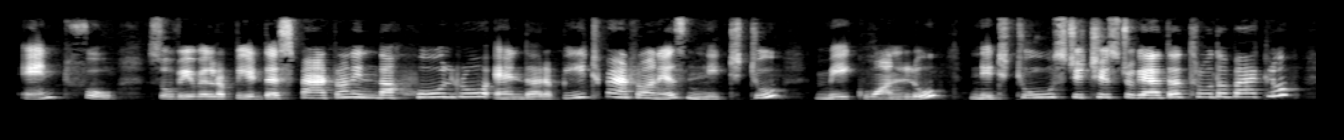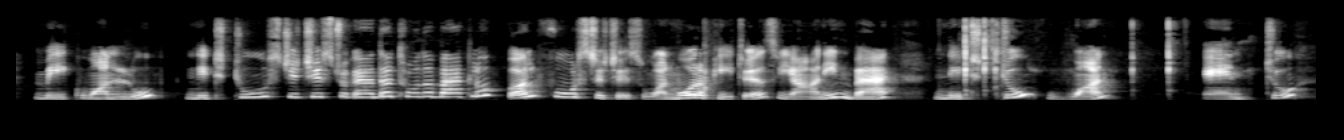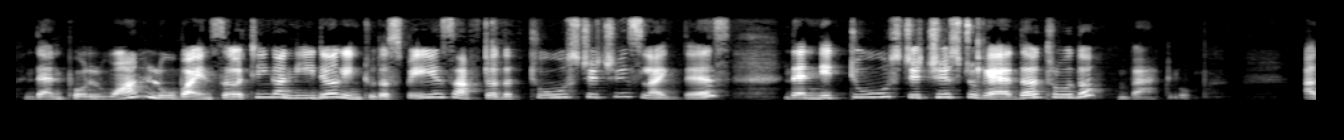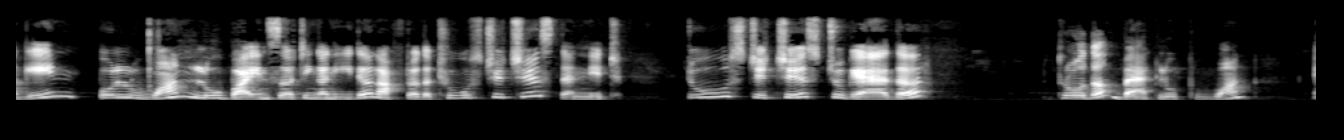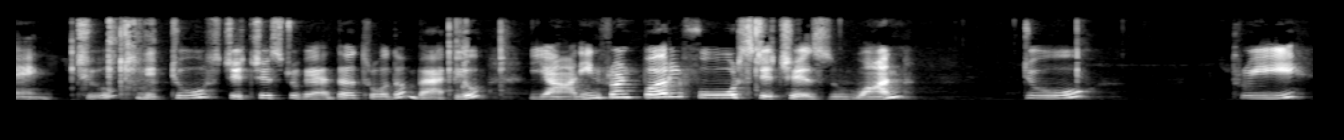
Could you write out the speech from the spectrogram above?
and four. So we will repeat this pattern in the whole row and the repeat pattern is knit two make one loop. Knit two stitches together through the back loop. Make one loop. Knit two stitches together through the back loop. Purl four stitches. One more repeat is yarn in back. Knit two one and two then pull one loop by inserting a needle into the space after the two stitches like this. Then knit two stitches together through the back loop. Again pull one loop by inserting a needle after the two stitches. Then knit two stitches together through the back loop. One and two knit two stitches together through the back. Loop yarn in front purl four stitches. One two three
